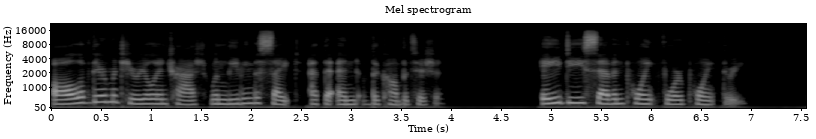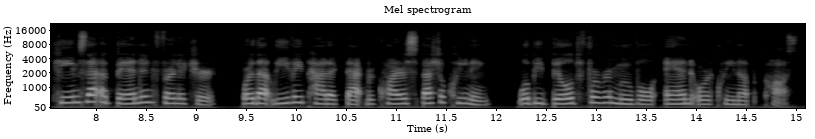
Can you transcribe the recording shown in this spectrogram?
all of their material and trash when leaving the site at the end of the competition. AD 7.4.3 Teams that abandon furniture or that leave a paddock that requires special cleaning will be billed for removal and or cleanup costs.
